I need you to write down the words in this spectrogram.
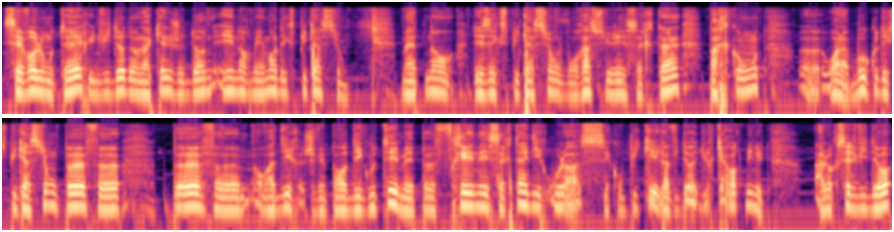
c'est volontaire, une vidéo dans laquelle je donne énormément d'explications. Maintenant, les explications vont rassurer certains. Par contre, euh, voilà, beaucoup d'explications peuvent euh, peuvent, euh, on va dire, je vais pas en dégoûter, mais peuvent freiner certains et dire oula, c'est compliqué, la vidéo dure 40 minutes. Alors cette vidéo,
